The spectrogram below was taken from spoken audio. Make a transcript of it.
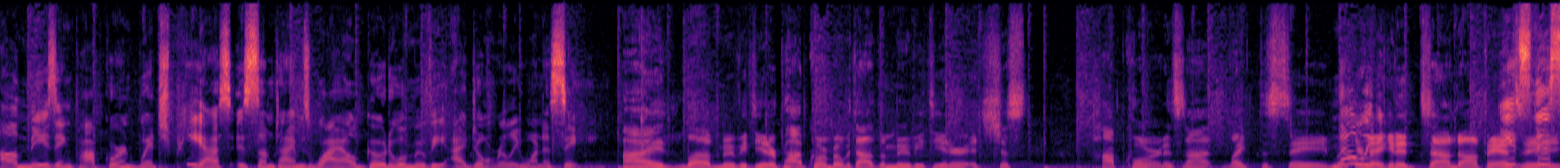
amazing popcorn, which PS is sometimes why I'll go to a movie I don't really want to see. I love movie theater popcorn, but without the movie theater, it's just popcorn. It's not like the same. No, like you're it- making it sound all fancy. It's the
